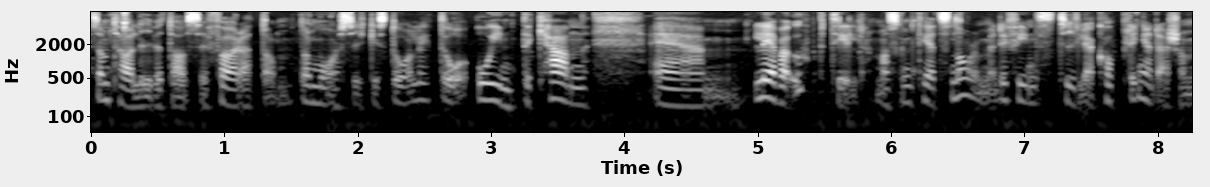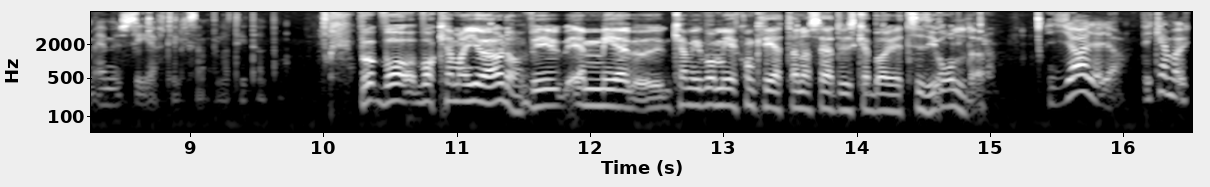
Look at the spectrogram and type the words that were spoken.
som tar livet av sig för att de, de mår psykiskt dåligt och, och inte kan eh, leva upp till maskulinitetsnormer. Det finns tydliga kopplingar där som MUCF till exempel har tittat på. Vad, vad, kan man göra då? Vi mer, kan vi vara mer konkreta än att säga att vi ska börja i tidig ålder? Ja, ja, ja. Vi kan vara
